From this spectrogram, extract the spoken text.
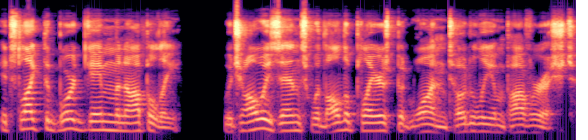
It's like the board game Monopoly, which always ends with all the players but one totally impoverished.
